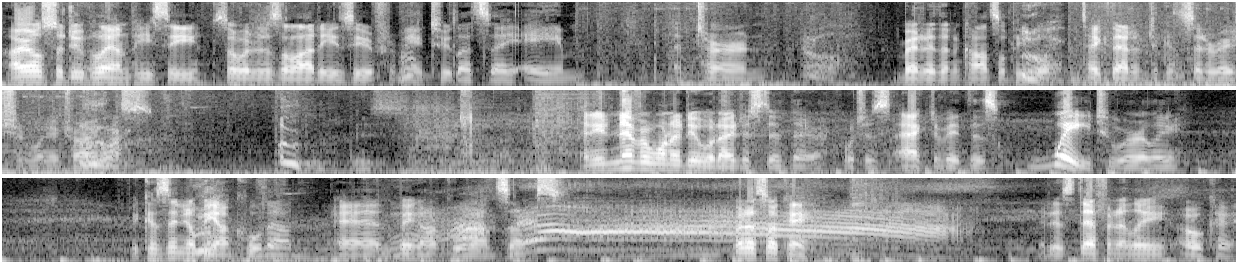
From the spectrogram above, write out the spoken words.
I also do play on PC, so it is a lot easier for me to, let's say, aim and turn better than console people. Take that into consideration when you're trying this. And you never want to do what I just did there, which is activate this way too early. Because then you'll be on cooldown, and being on cooldown sucks. But it's okay. It is definitely okay.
